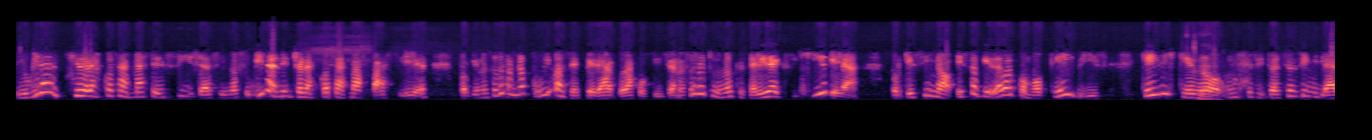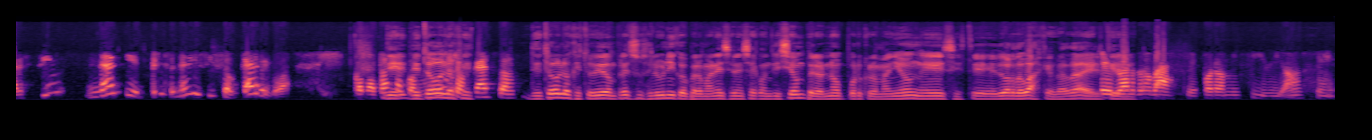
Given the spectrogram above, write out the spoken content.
Si hubieran sido las cosas más sencillas, si nos hubieran hecho las cosas más fáciles, porque nosotros no pudimos esperar la justicia, nosotros tuvimos que salir a exigirla, porque si no, eso quedaba como Kelvis. Kelvis quedó en una situación similar, sin nadie preso, nadie se hizo cargo de, todos los que, De todos los que estuvieron presos, el único que permanece en esa condición, pero no por cromañón, es este Eduardo Vázquez, ¿verdad? Eduardo Vázquez, por homicidio, sí.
